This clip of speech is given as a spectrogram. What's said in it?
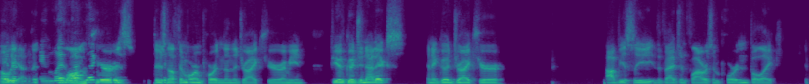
You oh yeah, the, I mean? let, long let, cure is there's nothing more important than the dry cure. I mean, if you have good genetics and a good dry cure, obviously the veg and flower is important, but like if,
